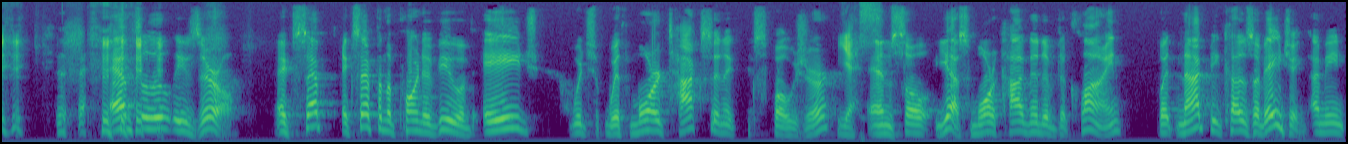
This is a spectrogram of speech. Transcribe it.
Absolutely zero. Except except from the point of view of age, which with more toxin exposure. Yes. And so yes, more cognitive decline, but not because of aging. I mean,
